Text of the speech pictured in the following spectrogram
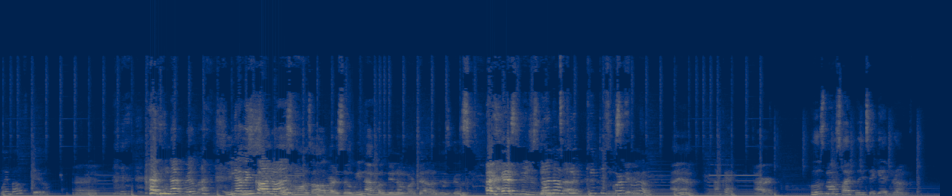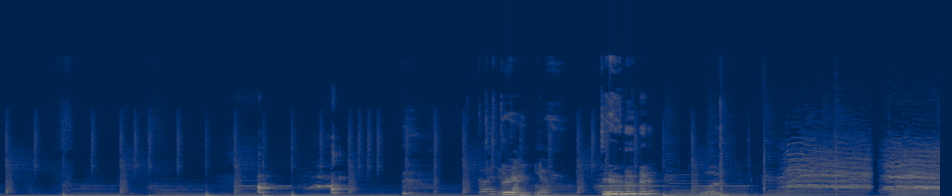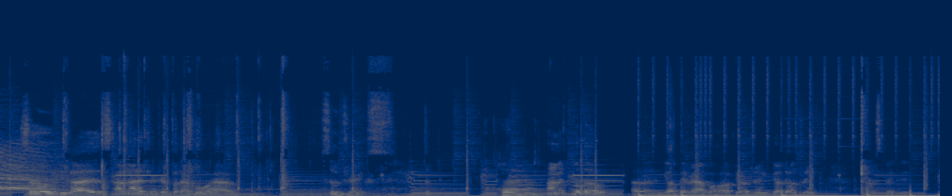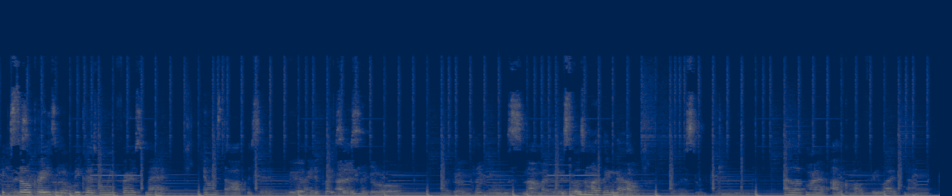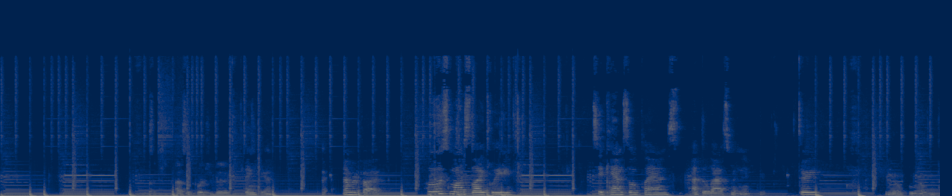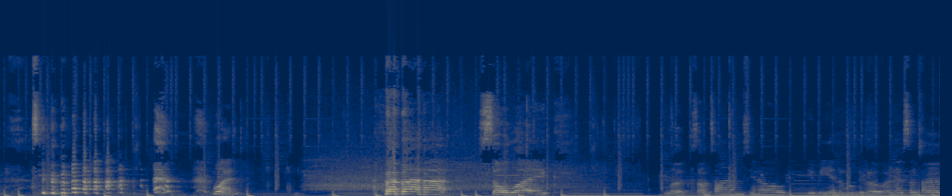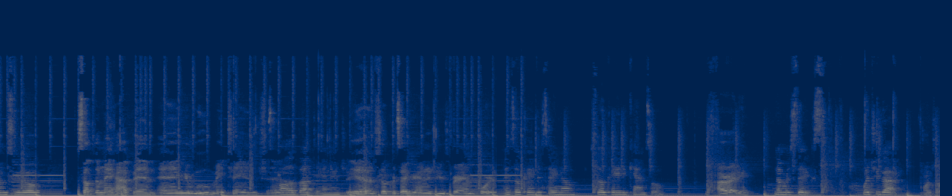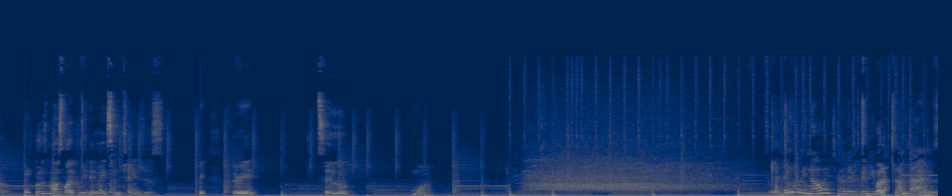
We both do. Alright. Have you not realized? You haven't caught This on? wants all of our, so we're not gonna do no more challenges, because I guess we just No, no, keep keep the score real. I am. Okay. Alright. Who's most likely to get drunk? Go ahead. Three. Yep. two, one. So, you guys, I'm not a drinker, but I will have some drinks. Comment below uh, y'all favorite alcohol if y'all drink. If y'all don't drink, I respect it. It's Takes so the cake for crazy because when we first met, it was the opposite. Yeah, Traded I didn't drink at all. Like, uh, drinking is not my thing. It still isn't my thing now, but I still do it. I love my alcohol-free life now. I support you, babe. Thank you. Number five. Who's most likely to cancel plans at the last minute? Three. Know, you know. One. so like look sometimes you know you be in the mood to go and then sometimes you know something may happen and your mood may change and All about the energy. yeah so protect your energy is very important It's okay to say no. It's okay to cancel. alrighty Number six. What you got? watch out who's most likely to make some changes three two one I think we know each other pretty well. Sometimes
